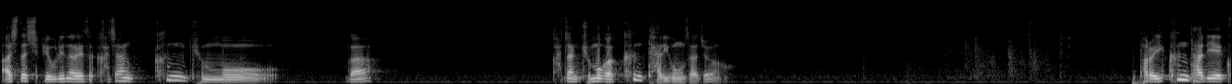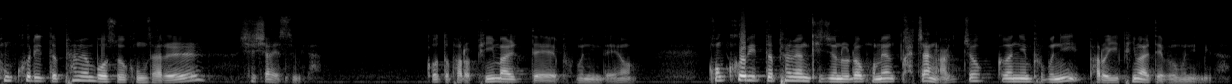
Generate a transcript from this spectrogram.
아시다시피 우리나라에서 가장 큰 규모가 가장 규모가 큰 다리 공사죠. 바로 이 큰 다리의 콘크리트 표면 보수 공사를 실시하였습니다. 그것도 바로 비말대 부분인데요. 콘크리트 표면 기준으로 보면 가장 악조건인 부분이 바로 이 비말대 부분입니다.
